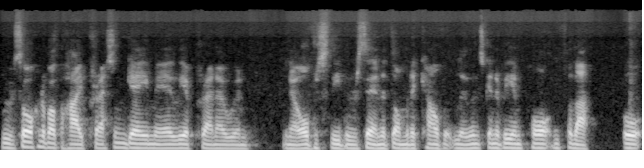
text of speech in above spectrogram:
we were talking about the high pressing game earlier, Preno, and you know, obviously the return of Dominic Calvert-Lewin is going to be important for that. But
